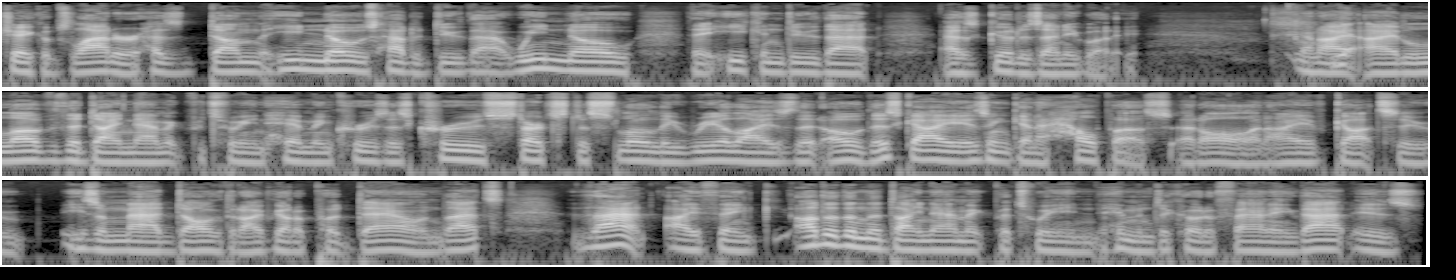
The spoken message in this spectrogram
Jacob's Ladder has done he knows how to do that. We know that he can do that as good as anybody. And I, I love the dynamic between him and Cruise as Cruise starts to slowly realize that, oh, this guy isn't going to help us at all. And I have got to, he's a mad dog that I've got to put down. That's, that, I think, other than the dynamic between him and Dakota Fanning, that is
